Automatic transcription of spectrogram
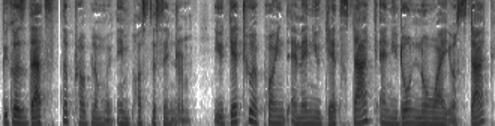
because that's the problem with imposter syndrome. You get to a point and then you get stuck and you don't know why you're stuck,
